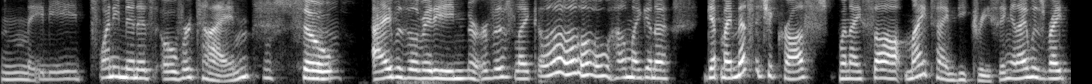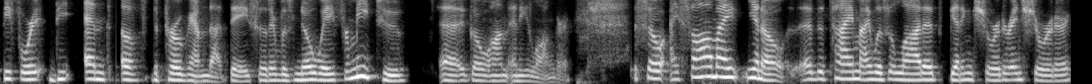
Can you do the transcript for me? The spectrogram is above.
maybe 20 minutes over time. So I was already nervous, like, oh, how am I going to get my message across when I saw my time decreasing? And I was right before the end of the program that day. So there was no way for me to uh, go on any longer. So I saw my, you know, at the time I was allotted getting shorter and shorter.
